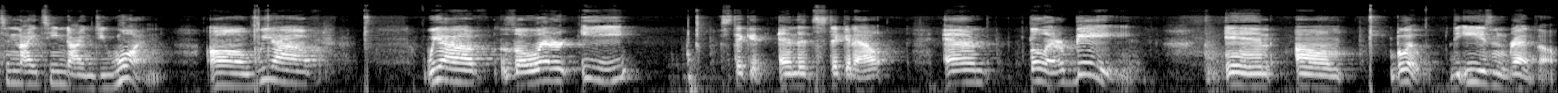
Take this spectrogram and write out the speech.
to 1991. Um, we have we have the letter E sticking and it's sticking out, and the letter B in um blue. The E is in red though,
